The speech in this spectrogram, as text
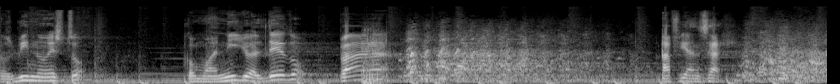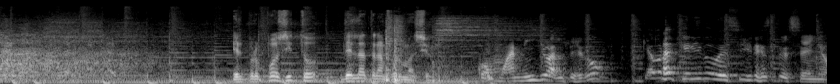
Nos vino esto como anillo al dedo para afianzar el propósito de la transformación. ¿Como anillo al dedo? ¿Qué habrá querido decir este señor?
